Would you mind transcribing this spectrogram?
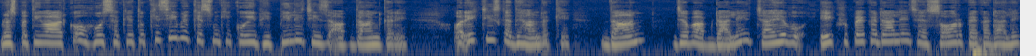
बृहस्पतिवार को हो सके तो किसी भी किस्म की कोई भी पीली चीज़ आप दान करें। और एक चीज़ का ध्यान रखें। दान जब आप डालें, चाहे वो एक रुपए का डालें, चाहे सौ रुपए का डालें,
